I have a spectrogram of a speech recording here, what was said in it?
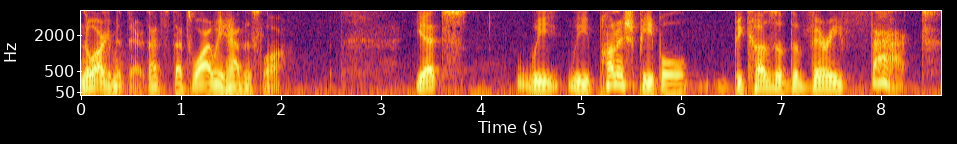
No argument there. That's that's why we have this law. Yet we we punish people because of the very fact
